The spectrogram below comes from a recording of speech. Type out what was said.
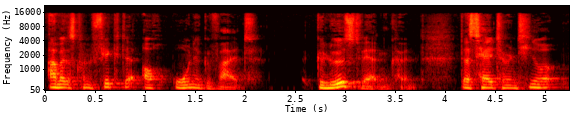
Aber dass Konflikte auch ohne Gewalt gelöst werden können, das hält Tarantino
